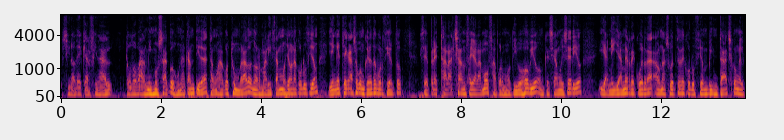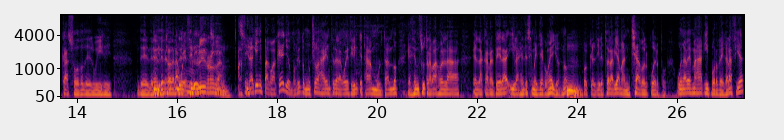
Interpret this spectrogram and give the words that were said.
sino de que al final todo va al mismo saco, es una cantidad, estamos acostumbrados, normalizamos ya una corrupción y en este caso concreto, por cierto, se presta a la chanza y a la mofa por motivos obvios, aunque sea muy serio, y a mí ya me recuerda a una suerte de corrupción vintage con el caso de Luis del, del El- director de la Guardia Civil. Luis Roldán. Sí. Al final, ¿quién pagó aquello? Por cierto, muchos agentes de la Guardia Civil que estaban multando y haciendo su trabajo en la, en la carretera y la gente se metía con ellos, ¿no? Mm. Porque el director había manchado el cuerpo. Una vez más aquí, por desgracia,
